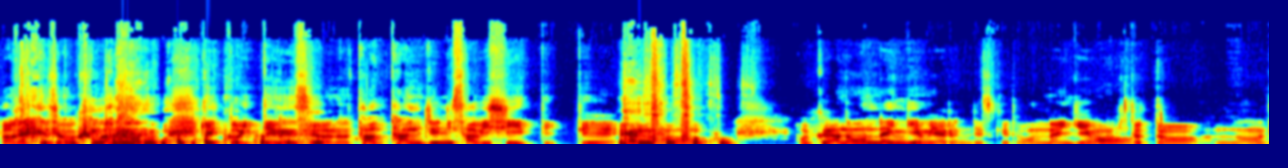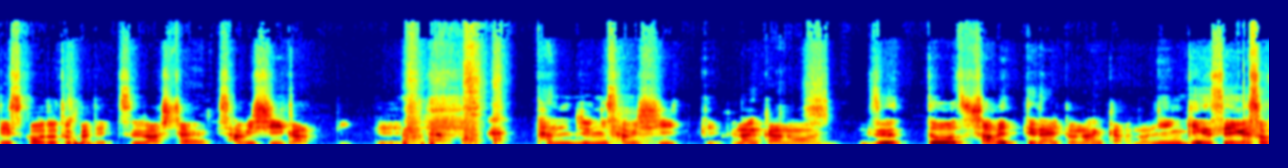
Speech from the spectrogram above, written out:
わかりますよ。僕もあの、結構言ってるんですよ。あの、た、単純に寂しいって言って、そうそうそう。僕あの、オンラインゲームやるんですけど、オンラインゲームの人と、あの、ディスコードとかで通話したり、はい寂しいからって言って、単純に寂しいっていうか、なんかあの、ずっと喋ってないとなんか、あの、人間性が損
